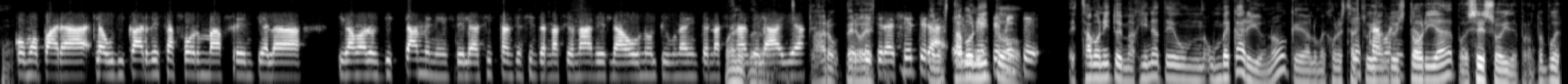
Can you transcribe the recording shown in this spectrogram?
mm. como para claudicar de esa forma frente a la digamos, a los dictámenes de las instancias internacionales, la ONU, el Tribunal Internacional de la Haya, etcétera, etcétera. está bonito Está bonito, imagínate un, becario, ¿no? Que a lo mejor está, estudiando historia, pues eso, y de pronto pues,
